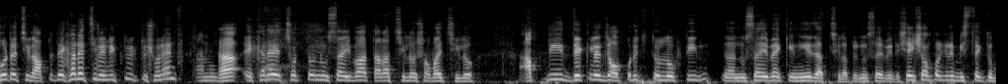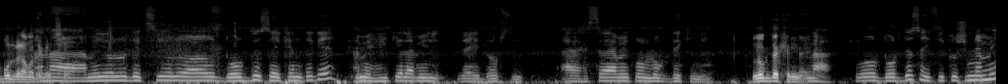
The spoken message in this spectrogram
ঘটেছিল? আপনি তো এখানে ছিলেন একটু একটু শোনেন। এখানে ছোট্ট নুসাইবা তারা ছিল সবাই ছিল। আপনি দেখলেন যে অপরিচিত লোকটি আহ, নুসাইবাকে নিয়ে যাচ্ছিল। আপনি নুসাইবাকে সেই সম্পর্কে বিস্তারিত বলবেন আমাদের না কাছে। আমি হলো দেখছি হলো দৌড় দিচ্ছে এখান থেকে আমি হেইকেল আমি যাই ধরছি। আর হ্যাঁ আমি কোনো লোক দেখিনি লোক দেখেন নাই? না ও দৌড় দিচ্ছে এই চিকুশন আমি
